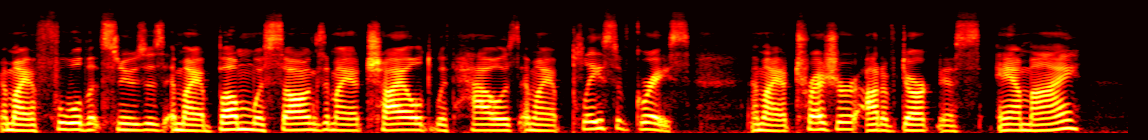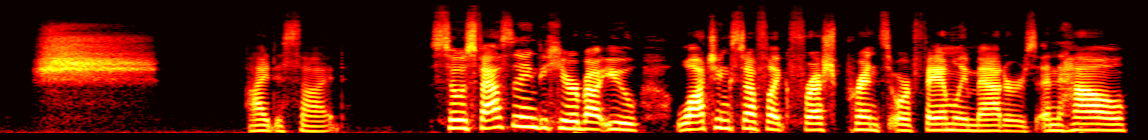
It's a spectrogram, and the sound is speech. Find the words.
Am I a fool that snoozes? Am I a bum with songs? Am I a child with hows? Am I a place of grace? Am I a treasure out of darkness? Am I? Shh. I decide. So it's fascinating to hear about you watching stuff like Fresh Prince or Family Matters and how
